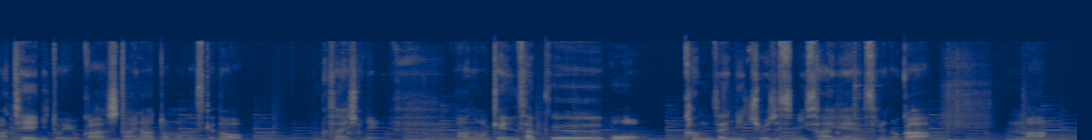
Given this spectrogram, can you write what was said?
まあ、定義というかしたいなと思うんですけど、最初に。あの原作を完全に忠実に再現するのが、まあ、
